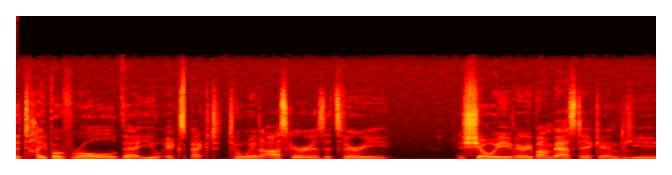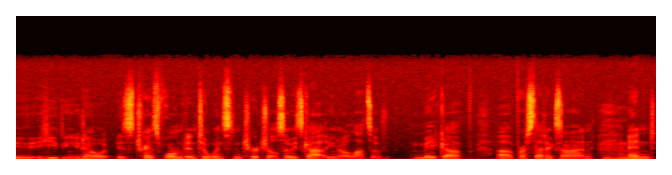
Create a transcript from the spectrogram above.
the type of role that you expect to win Oscars. It's very showy, very bombastic, and Mhm. he he you know is transformed into Winston Churchill. So he's got you know lots of makeup, uh, prosthetics on, Mhm. and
